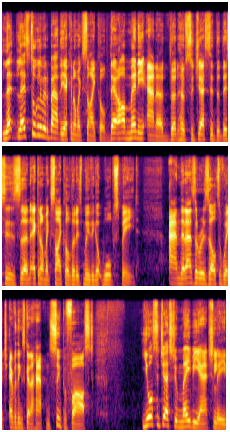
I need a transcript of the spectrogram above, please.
let, us talk a little bit about the economic cycle. There are many, Anna, that have suggested that this is an economic cycle that is moving at warp speed, and that as a result of which everything's going to happen super fast. Your suggestion may be actually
